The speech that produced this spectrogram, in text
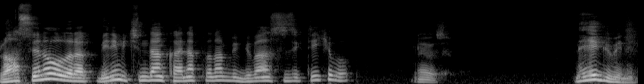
Rasyonel olarak benim içimden kaynaklanan bir güvensizlik değil ki bu. Evet. Neye güveneyim?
